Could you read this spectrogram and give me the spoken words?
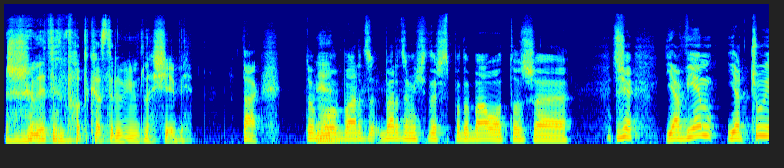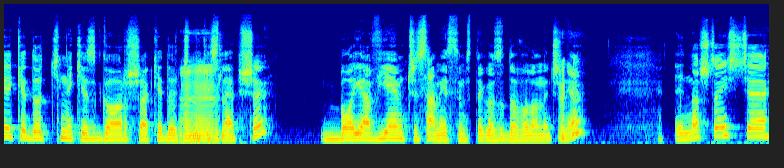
że my ten podcast robimy dla siebie. Tak. To Nie. było bardzo, bardzo mi się też spodobało to, że. W sensie, ja wiem, ja czuję, kiedy odcinek jest gorszy, a kiedy odcinek Mhm. jest lepszy, bo ja wiem, czy sam jestem z tego zadowolony, czy nie. Mhm. Na szczęście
